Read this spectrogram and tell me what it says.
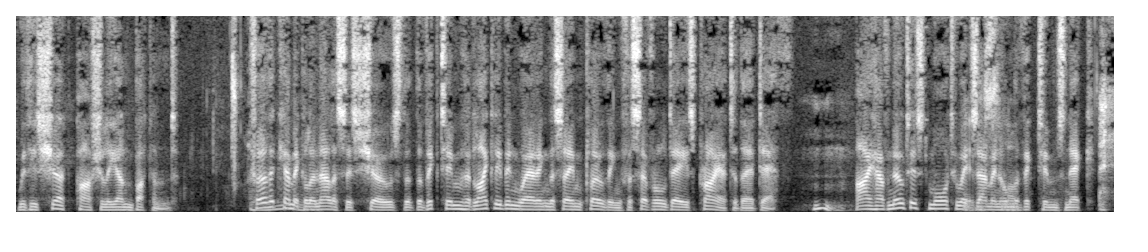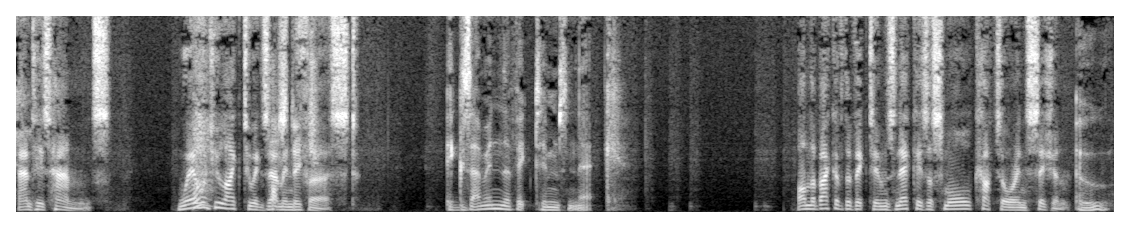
with his shirt partially unbuttoned. Further oh. chemical analysis shows that the victim had likely been wearing the same clothing for several days prior to their death. Hmm. I have noticed more to Bit examine on the victim's neck and his hands. Where would you like to examine Hostage. first? Examine the victim's neck. On the back of the victim's neck is a small cut or incision. Ooh.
